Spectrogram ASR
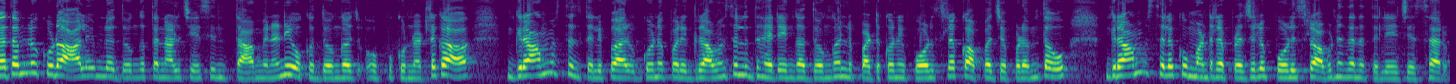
గతంలో కూడా ఆలయంలో దొంగతనం దొంగతనాలు చేసింది తామేనని ఒక దొంగ ఒప్పుకున్నట్లుగా గ్రామస్తులు తెలిపారు. గుణపల్లి గ్రామస్తులు ధైర్యంగా దొంగలను పట్టుకుని పోలీసులకు అప్పచెప్పడంతో గ్రామస్తులకు మండల ప్రజలు పోలీసులు అభినందన తెలియజేశారు.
